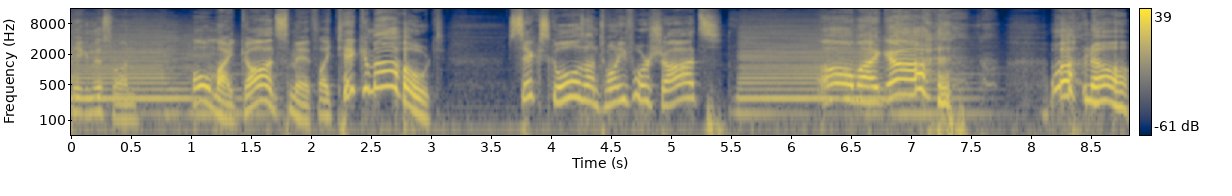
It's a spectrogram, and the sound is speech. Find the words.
taking this one. Oh, my God, Smith. Like, take him out! Six goals on 24 shots? Oh my god! Oh no!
